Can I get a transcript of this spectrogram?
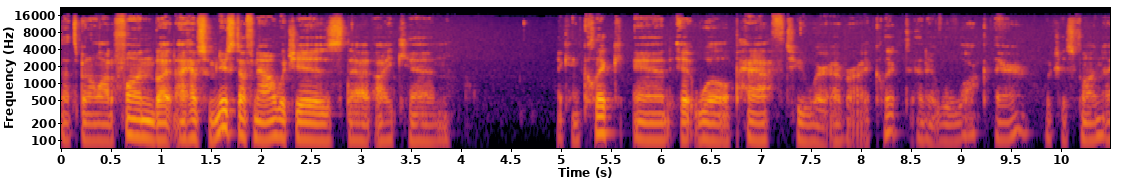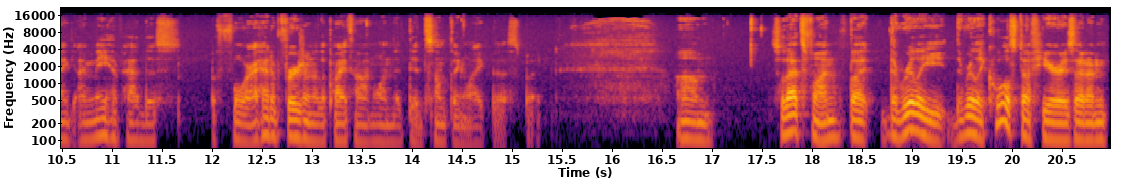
that's been a lot of fun. But I have some new stuff now, which is that I can I can click and it will path to wherever I clicked, and it will walk there, which is fun. I, I may have had this before. I had a version of the Python one that did something like this, but um, so that's fun. But the really the really cool stuff here is that I'm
